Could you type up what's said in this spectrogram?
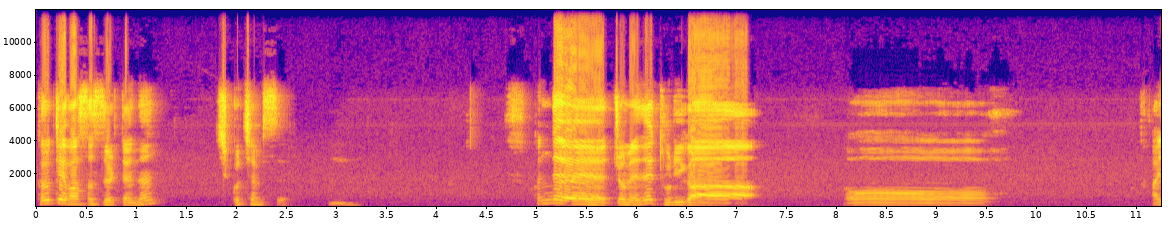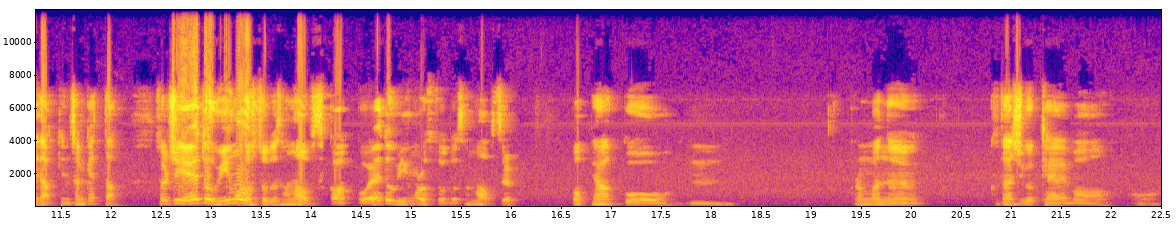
그렇게 봤었을 때는 19 챔스 음. 근데 좀 얘네 둘이가 어 아니다 괜찮겠다 솔직히 얘도 윙어로서도 상관없을 것 같고 얘도 윙어로서도 상관없을 법해갖고 음 그런 거는 그다지 그렇게 뭐 어,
